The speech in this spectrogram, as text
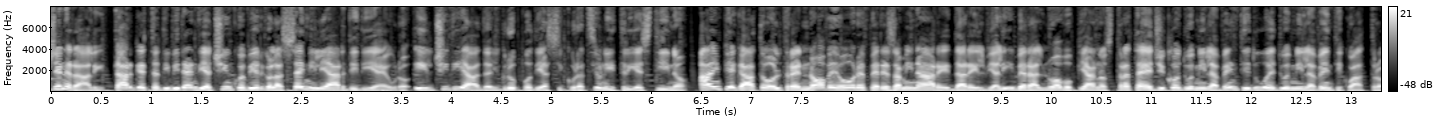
Generali, target dividendi a 5,6 miliardi di euro. Il CDA del gruppo di assicurazioni triestino ha impiegato oltre 9 ore per esaminare e dare il via libera al nuovo piano strategico 2022-2024.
